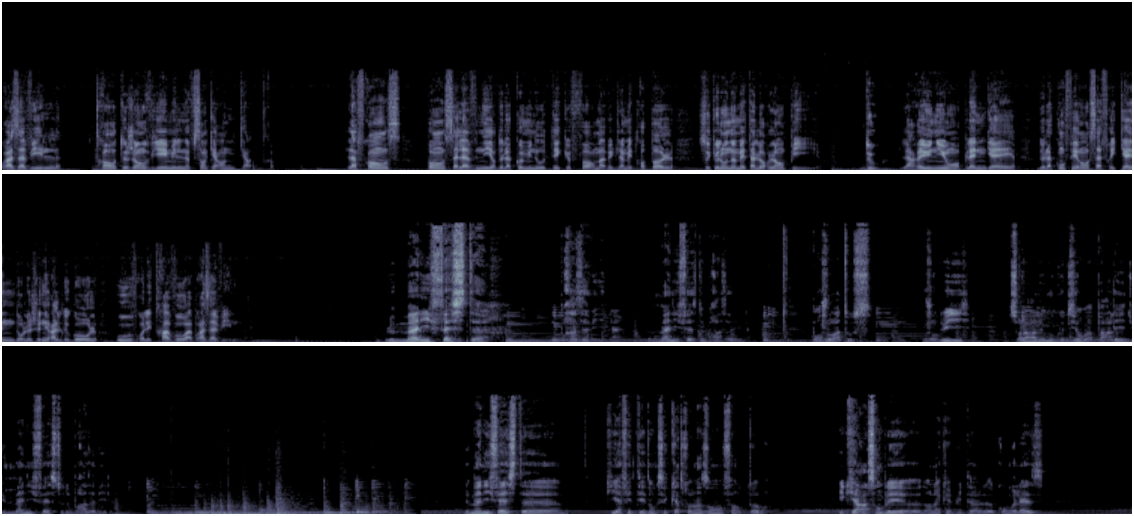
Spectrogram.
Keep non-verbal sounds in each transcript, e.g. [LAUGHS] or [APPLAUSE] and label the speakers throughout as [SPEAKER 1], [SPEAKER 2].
[SPEAKER 1] Brazzaville, 30 janvier 1944. La France pense à l'avenir de la communauté que forme avec la métropole ce que l'on nommait alors l'Empire. D'où la réunion en pleine guerre de la conférence africaine dont le général de Gaulle ouvre les travaux à Brazzaville.
[SPEAKER 2] Le manifeste de Brazzaville. Le manifeste de Brazzaville. Bonjour à tous. Aujourd'hui, sur la radio Mokodi, on va parler du manifeste de Brazzaville. Le manifeste euh, qui a fêté donc ses 80 ans fin octobre et qui a rassemblé euh, dans la capitale congolaise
